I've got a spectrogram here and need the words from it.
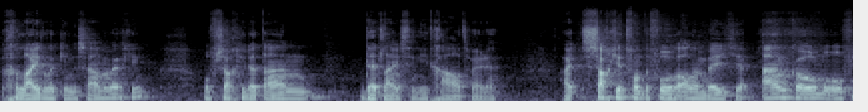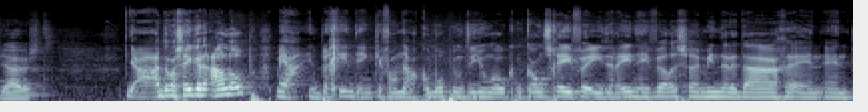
Geleidelijk in de samenwerking? Of zag je dat aan deadlines die niet gehaald werden? Zag je het van tevoren al een beetje aankomen of juist... Ja, er was zeker een aanloop. Maar ja, in het begin denk je van, nou kom op, je moet die jongen ook een kans geven. Iedereen heeft wel eens eh, mindere dagen. En, en,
